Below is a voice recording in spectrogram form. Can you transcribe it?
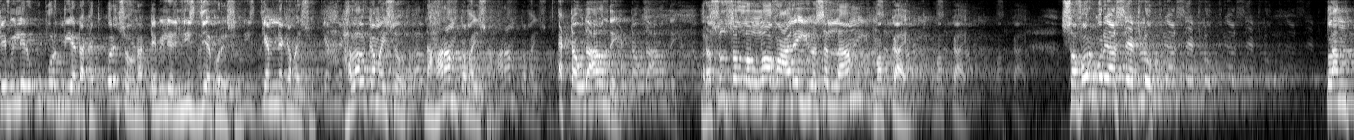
টেবিলের উপর দিয়ে ডাকাতি করেছ না টেবিলের নিচ দিয়ে করেছ? কেমনে কামাইছো? হালাল কামাইছো না হারাম কামাইছো? হারাম কামাইছো একটা উদাহরণ দেই। রসুল সাল্লাহ আলাইসাল্লাম মক্কায় মক্কায়। সফর করে আসছে এক লোক। ক্লান্ত,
